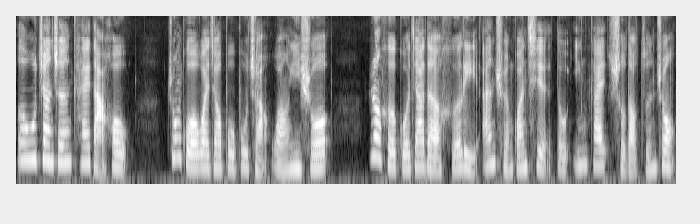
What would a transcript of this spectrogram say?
俄乌战争开打后，中国外交部部长王毅说。任何国家的合理安全关切都应该受到尊重。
